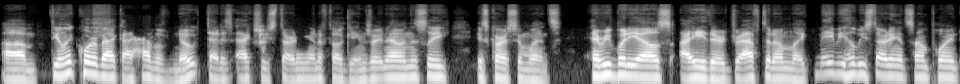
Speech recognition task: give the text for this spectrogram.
um, the only quarterback I have of note that is actually starting NFL games right now in this league is Carson Wentz. Everybody else, I either drafted him like maybe he'll be starting at some point,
